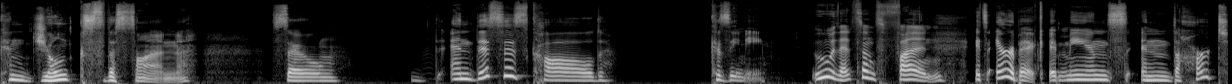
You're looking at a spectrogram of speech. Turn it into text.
conjuncts the sun. So, and this is called Cazimi. Ooh, that sounds fun. It's Arabic. It means in the heart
